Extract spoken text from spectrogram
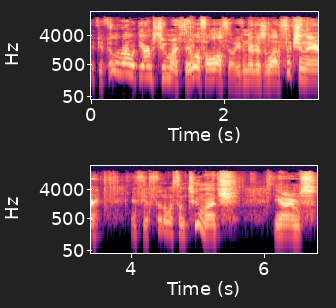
If you fiddle around with the arms too much, they will fall off though, even though there's a lot of friction there. If you fiddle with them too much, the arms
